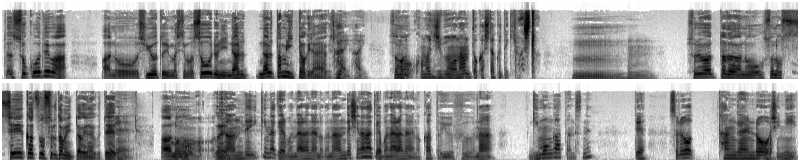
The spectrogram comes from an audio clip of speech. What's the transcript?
ただそこではあの修行といいましても僧侶になるなるために行ったわけじゃないわけですね、えはいはい。そのこの自分を何とかしたくてきました。うーんうん。それはただあのその生活をするために行ったわけじゃなくて、ええあこのええのなんで生きなければならないのか、なんで死ななければならないのかというふうな疑問があったんですね。で、それを単元老師に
